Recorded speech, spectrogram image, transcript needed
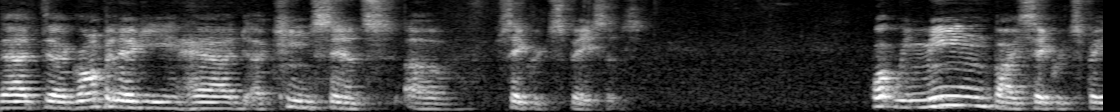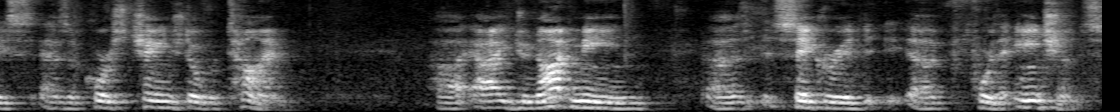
that uh, Grompeneggy had a keen sense of sacred spaces. What we mean by sacred space has, of course, changed over time. Uh, I do not mean uh, sacred uh, for the ancients,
